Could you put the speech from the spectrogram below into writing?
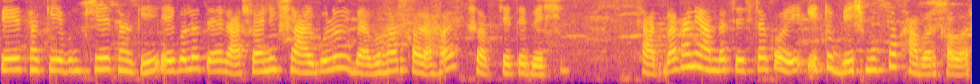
পেয়ে থাকি এবং খেয়ে থাকি, এগুলোতে রাসায়নিক সারগুলোই ব্যবহার করা হয় সবচেয়ে বেশি। ছাদ বাগানে আমরা চেষ্টা করি একটু বিষমুক্ত খাবার খাওয়ার।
